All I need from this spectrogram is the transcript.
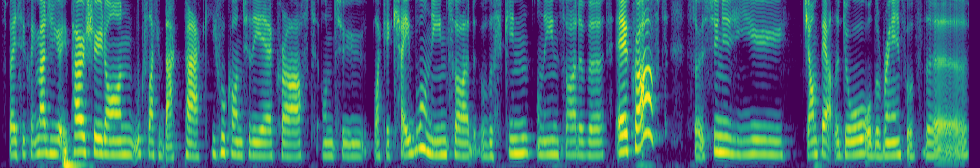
So basically, imagine you got your parachute on, looks like a backpack. You hook onto the aircraft onto like a cable on the inside or the skin on the inside of a aircraft. So as soon as you jump out the door or the ramp of the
